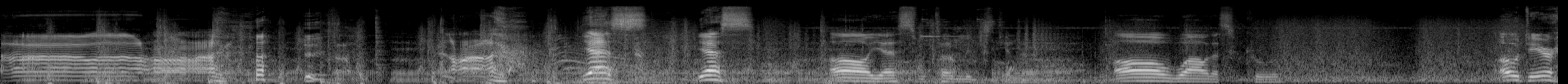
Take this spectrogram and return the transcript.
Ah. Yes! Yes! Oh, yes, we totally just killed her. Oh, wow, that's cool. Oh dear,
